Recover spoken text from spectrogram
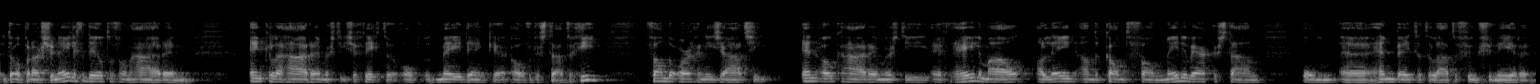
het operationele gedeelte van HRM. Enkele HRM'ers die zich richten op het meedenken over de strategie van de organisatie en ook HRM'ers die echt helemaal alleen aan de kant van medewerkers staan om uh, hen beter te laten functioneren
